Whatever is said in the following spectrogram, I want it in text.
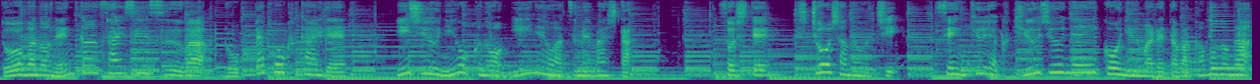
動画の年間再生数は600億回で22億のいいねを集めました。そして視聴者のうち1990年以降に生まれた若者が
